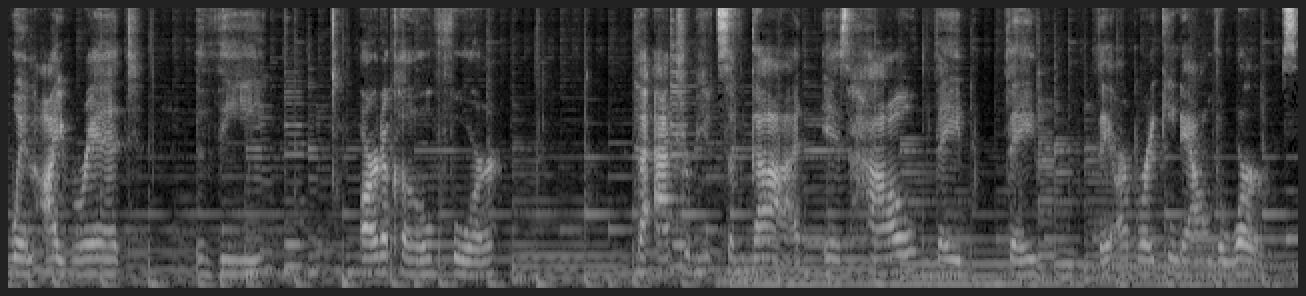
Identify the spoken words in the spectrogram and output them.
when I read the article for the attributes of God is how they they they are breaking down the words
